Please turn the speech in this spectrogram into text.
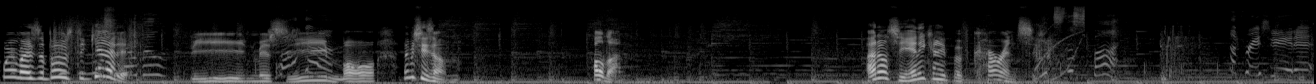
Where am I supposed to get it? Feed Seymour. Let me see something. Hold on. I don't see any type of currency. What's the spot? Appreciate it.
